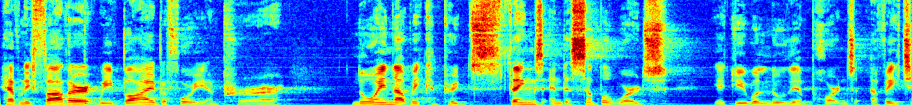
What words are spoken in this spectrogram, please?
Heavenly Father, we bow before you in prayer, knowing that we can put things into simple words yet you will know the importance of each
